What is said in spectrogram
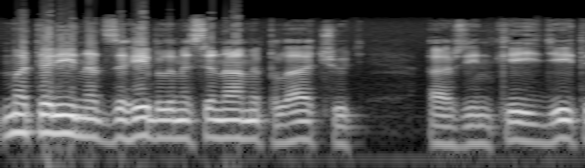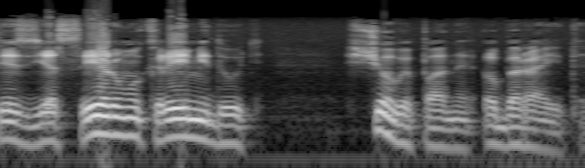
Матері над загиблими синами плачуть, А жінки й діти з ясиром у Крим ідуть. Що ви, пане, обираєте?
